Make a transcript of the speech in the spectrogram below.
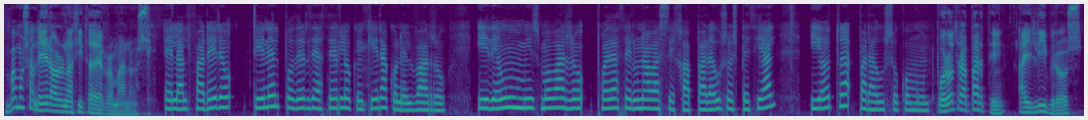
Vamos a leer ahora una cita de Romanos. El alfarero tiene el poder de hacer lo que quiera con el barro, y de un mismo barro puede hacer una vasija para uso especial y otra para uso común. Por otra parte, hay libros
